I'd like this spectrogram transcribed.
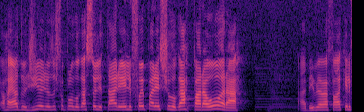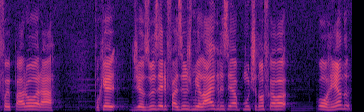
ao raiar do dia, Jesus foi para um lugar solitário e ele foi para este lugar para orar. A Bíblia vai falar que ele foi para orar. Porque Jesus ele fazia os milagres e a multidão ficava correndo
